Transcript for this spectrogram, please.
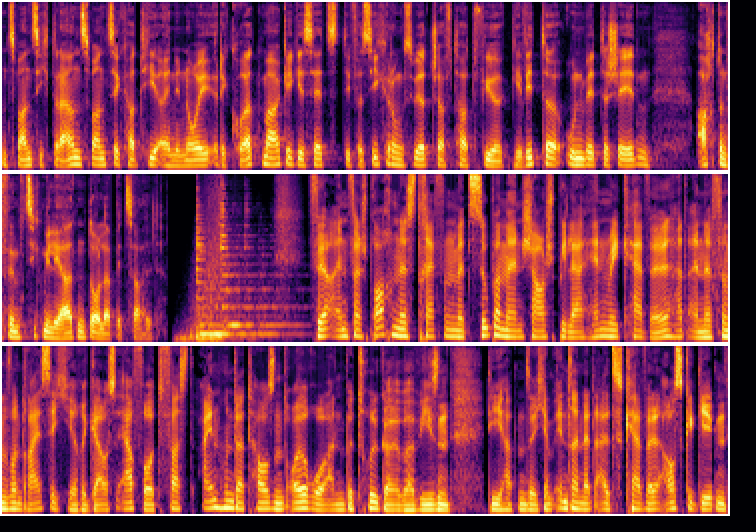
Und 2023 hat hier eine neue Rekordmarke gesetzt. Die Versicherungswirtschaft hat für Gewitter, Unwetterschäden 58 Milliarden Dollar bezahlt. Für ein versprochenes Treffen mit Superman-Schauspieler Henry Cavill hat eine 35-Jährige aus Erfurt fast 100.000 Euro an Betrüger überwiesen. Die hatten sich im Internet als Cavill ausgegeben.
